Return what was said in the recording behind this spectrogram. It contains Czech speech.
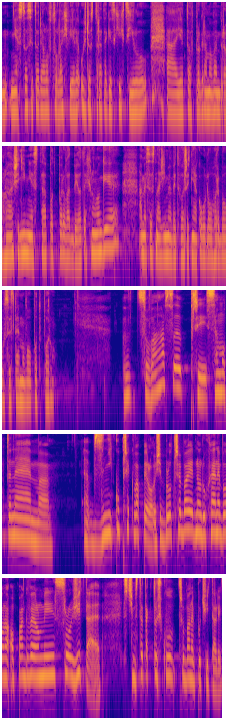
město si to dalo v tuhle chvíli už do strategických cílů. E, je to v programovém prohlášení města podporovat biotechnologie a my se snažíme vytvořit nějakou dlouhodobou systémovou podporu. Co vás při samotném vzniku překvapilo, že bylo třeba jednoduché nebo naopak velmi složité, s čím jste tak trošku třeba nepočítali?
